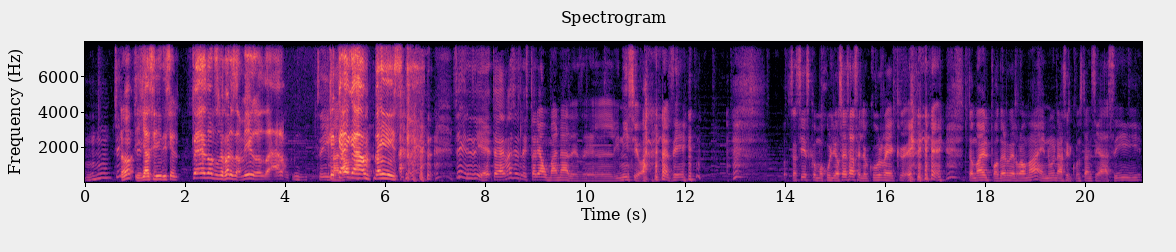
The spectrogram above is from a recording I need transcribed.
¿no? y ya sí, dicen, son los mejores amigos, ah, que caigan, país. sí, sí, sí, eh, además es la historia humana desde el inicio, sí. O sea, sí es como Julio César se le ocurre tomar el poder de Roma en una circunstancia así.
